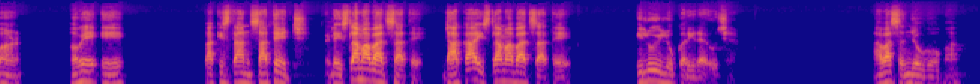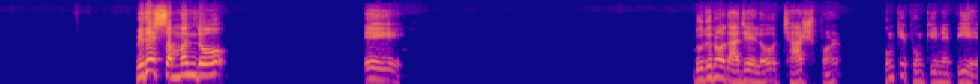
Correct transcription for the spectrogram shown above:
પણ હવે એ પાકિસ્તાન સાથે જ, એટલે ઇસ્લામાબાદ સાથે, ઢાકા ઇસ્લામાબાદ સાથે ઈલું ઈલું કરી રહ્યું છે. આવા સંજોગોમાં વિદેશ સંબંધો એ દૂધનો દાજેલો છાશ પણ ફૂંકી ફૂંકીને પીએ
